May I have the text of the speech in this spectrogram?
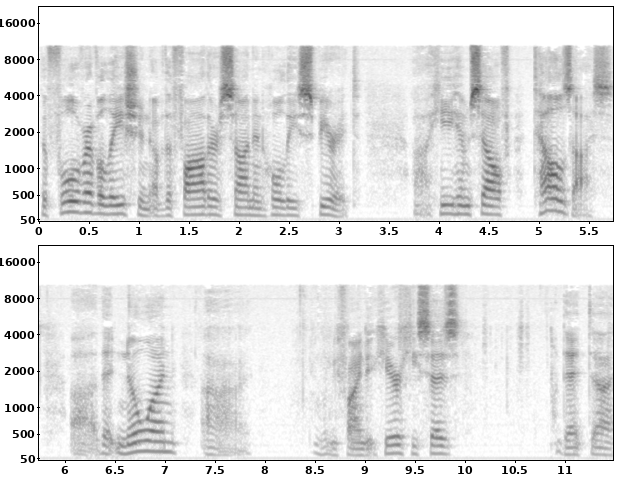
the full revelation of the Father, Son, and Holy Spirit. Uh, he himself tells us uh, that no one, uh, let me find it here, he says, that uh,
